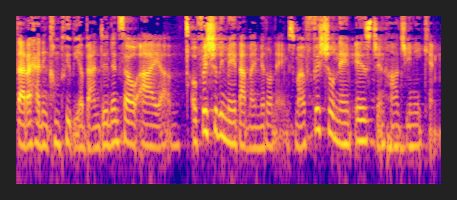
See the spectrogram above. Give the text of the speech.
that I hadn't completely abandoned. And so I um, officially made that my middle name. So my official name is Jinha Jeannie Kim.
